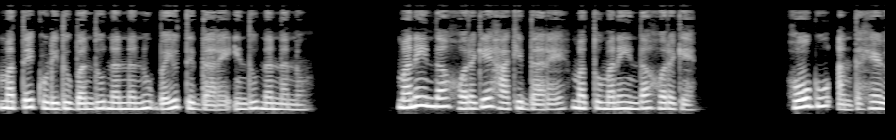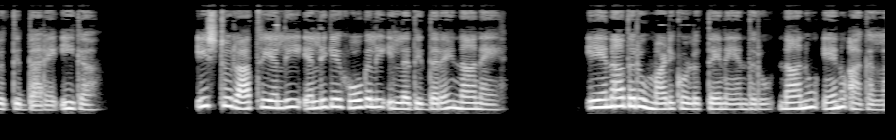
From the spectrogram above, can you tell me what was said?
ಮತ್ತೆ ಕುಡಿದು ಬಂದು ನನ್ನನ್ನು ಬೈಯುತ್ತಿದ್ದಾರೆ ಎಂದು ನನ್ನನ್ನು. ಮನೆಯಿಂದ ಹೊರಗೆ ಹಾಕಿದ್ದಾರೆ ಮತ್ತು ಮನೆಯಿಂದ ಹೊರಗೆ ಹೋಗು ಅಂತ ಹೇಳುತ್ತಿದ್ದಾರೆ, ಈಗ. ಇಷ್ಟು ರಾತ್ರಿಯಲ್ಲಿ ಎಲ್ಲಿಗೆ ಹೋಗಲಿ ಇಲ್ಲದಿದ್ದರೆ ನಾನೇ. ಏನಾದರೂ ಮಾಡಿಕೊಳ್ಳುತ್ತೇನೆ ಎಂದರು. ನಾನು ಏನೂ ಆಗಲ್ಲ.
